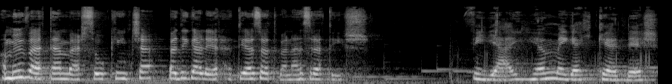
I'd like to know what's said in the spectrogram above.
A művelt ember szókincse pedig elérheti az 50 ezret is. Figyelj, jön még egy kérdés.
